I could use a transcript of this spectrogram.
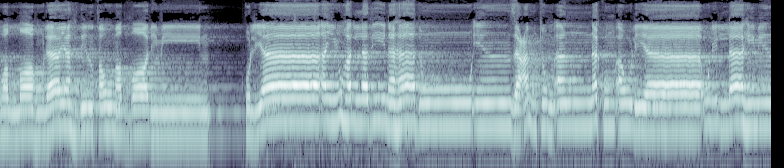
والله لا يهدي القوم الظالمين. قل يا أيها الذين هادوا زعمتم أنكم أولياء لله من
